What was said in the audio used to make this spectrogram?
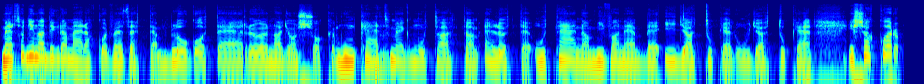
mert hogy én addigra már akkor vezettem blogot erről, nagyon sok munkát mm-hmm. megmutattam, előtte, utána, mi van ebbe, így adtuk el, úgy adtuk el, és akkor,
